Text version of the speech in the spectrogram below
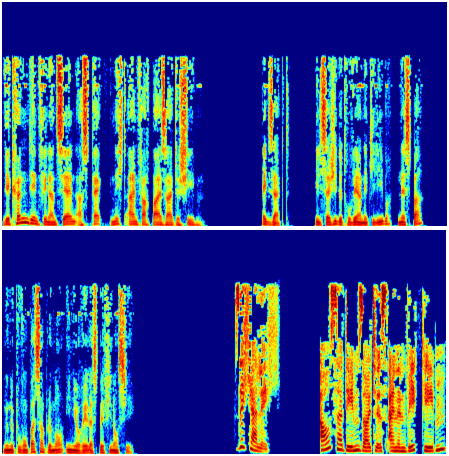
Wir können den finanziellen Aspekt nicht einfach beiseite schieben. Exact. Il s'agit de trouver un équilibre, n'est-ce pas? Nous ne pouvons pas simplement ignorer l'aspect financier. Sicherlich. Außerdem sollte es einen Weg geben,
